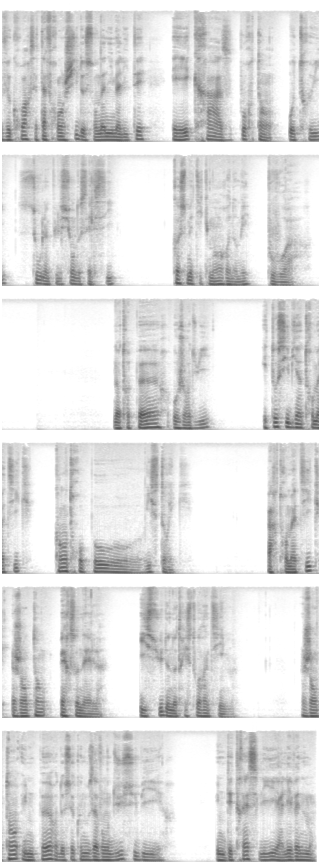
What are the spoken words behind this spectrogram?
veut croire s'être affranchi de son animalité et écrase pourtant autrui sous l'impulsion de celle-ci, cosmétiquement renommée pouvoir. Notre peur, aujourd'hui, est aussi bien traumatique qu'anthropo-historique. Par traumatique, j'entends personnel, issu de notre histoire intime. J'entends une peur de ce que nous avons dû subir, une détresse liée à l'événement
